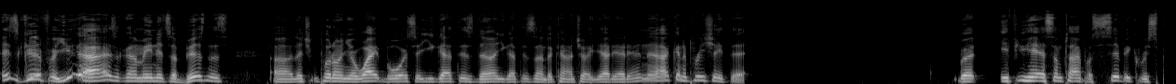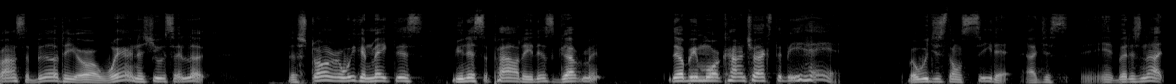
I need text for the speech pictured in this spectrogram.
it's good for you guys. I mean, it's a business uh, that you can put on your whiteboard. Say you got this done, you got this under contract, yada yada, and I can appreciate that. But if you had some type of civic responsibility or awareness, you would say, look, the stronger we can make this municipality, this government, there'll be more contracts to be had. But we just don't see that. I just, it, but it's not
